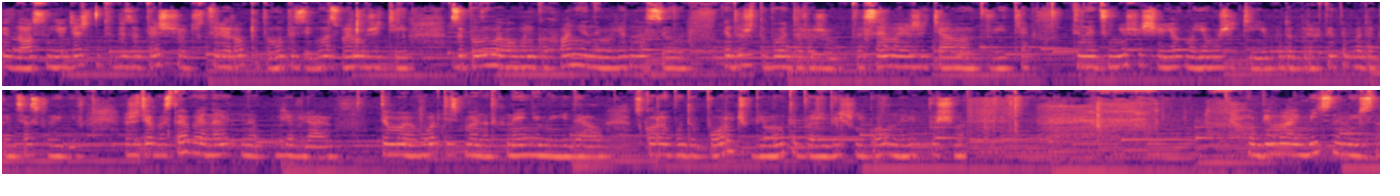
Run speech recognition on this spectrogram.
відносин. Я вдячна тобі за те, що 4 роки тому ти з'явилась в моєму житті, запалила вогонь кохання неймовірної сили. Я дуже тобою дорожу. Ти все моє життя, моє повітря. Ти найцінніше, що є в моєму житті. Я буду берегти тебе до кінця своїх днів. Життя без тебе я навіть не уявляю. Ти моя гордість, моє натхнення, мій ідеал. Скоро я буду поруч, обійму тебе і більш ніколи не відпущу. Обіймаю міцно, міцно,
